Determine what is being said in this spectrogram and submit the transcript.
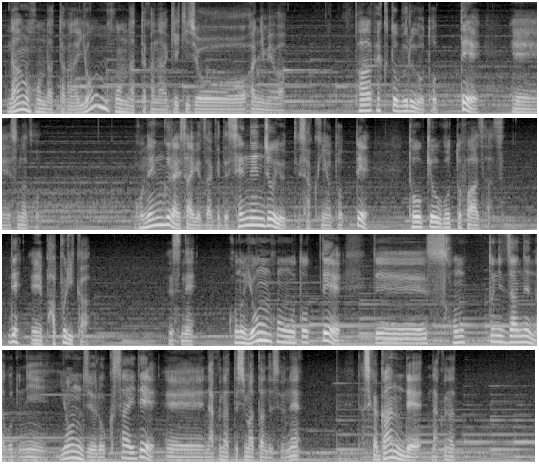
何本だったかな4本だったかな劇場アニメは。パーフェクトブルーを撮って、えー、その後5年ぐらい歳月空けて「千年女優」っていう作品を撮って「東京ゴッドファーザーズ」で、えー、パプリカですね。この4本を撮ってで本当に残念なことに46歳で、えー、亡くなってしまったんですよね。確かがんで亡くなっ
